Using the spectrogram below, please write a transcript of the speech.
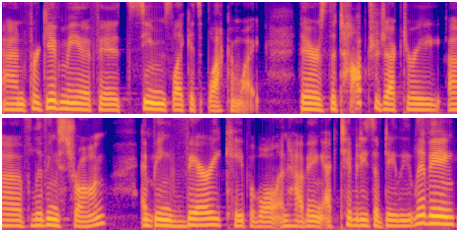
And forgive me if it seems like it's black and white. There's the top trajectory of living strong and being very capable and having activities of daily living,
